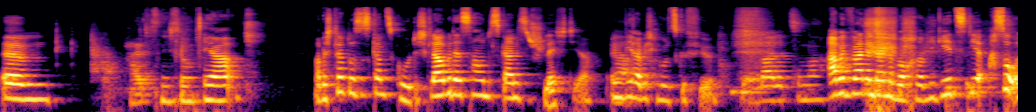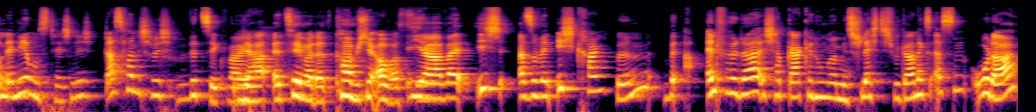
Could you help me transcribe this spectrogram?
Ähm, Halt ist nicht so. ja. Aber ich glaube, das ist ganz gut. Ich glaube, der Sound ist gar nicht so schlecht hier. Irgendwie Ja. habe ich ein gutes Gefühl. Im Badezimmer. Aber wie war denn deine Woche? Wie geht's dir? Ach so, und ernährungstechnisch. Das fand ich richtig witzig, weil. Ja, erzähl mal, da komme ich dir auch was zu. Ja, weil ich, also wenn ich krank bin, entweder ich habe gar keinen Hunger, mir ist schlecht, ich will gar nichts essen, oder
